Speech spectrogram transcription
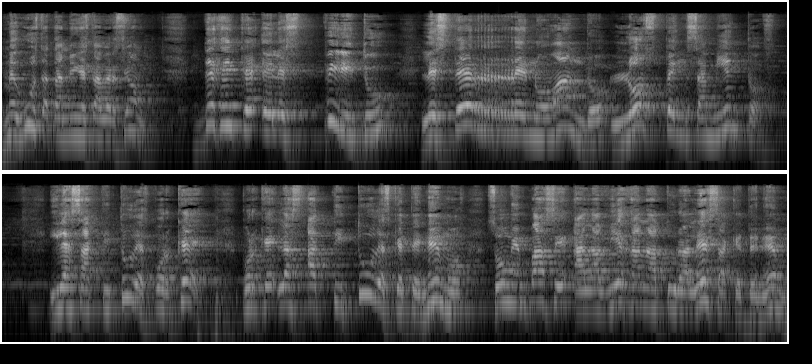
Me gusta también esta versión. Dejen que el Espíritu le esté renovando los pensamientos y las actitudes. ¿Por qué? Porque las actitudes que tenemos son en base a la vieja naturaleza que tenemos.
